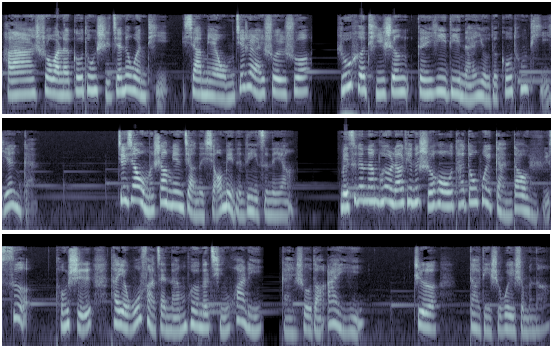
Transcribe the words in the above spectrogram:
好啦，说完了沟通时间的问题，下面我们接着来说一说如何提升跟异地男友的沟通体验感。就像我们上面讲的小美的例子那样，每次跟男朋友聊天的时候，她都会感到语塞，同时她也无法在男朋友的情话里感受到爱意。这到底是为什么呢？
